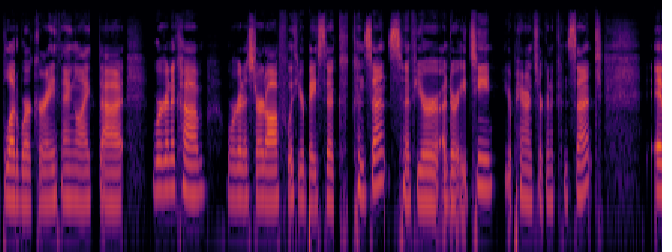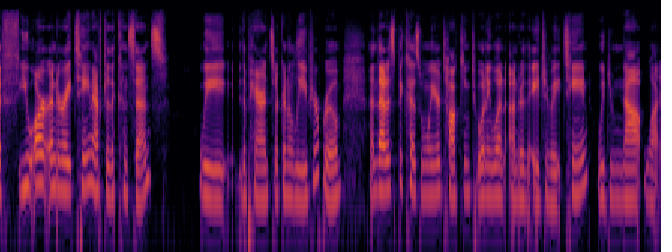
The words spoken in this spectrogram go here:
blood work or anything like that. We're going to come, we're going to start off with your basic consents. If you're under 18, your parents are going to consent. If you are under 18 after the consents, we the parents are going to leave your room. And that is because when we are talking to anyone under the age of 18 we do not want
